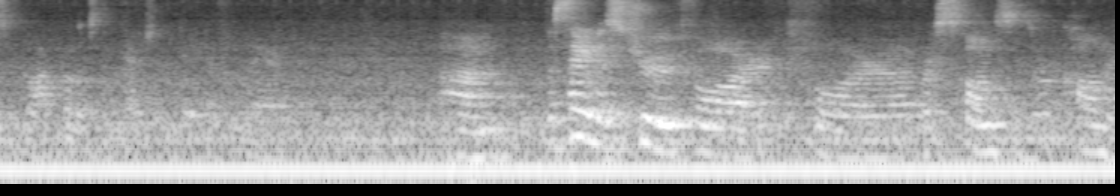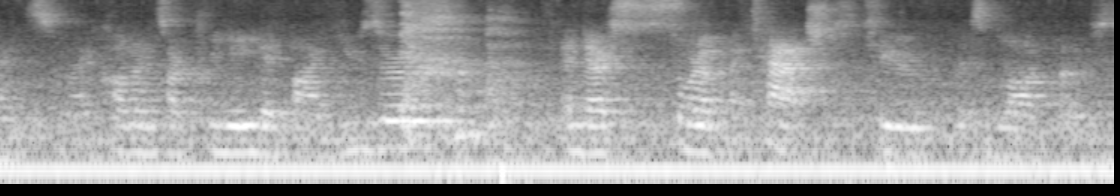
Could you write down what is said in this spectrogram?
this blog post and fetch the data from there. Um, the same is true for for uh, responses or comments. Right? Comments are created by users and they're sort of attached to this blog post.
